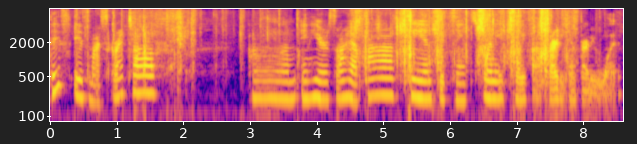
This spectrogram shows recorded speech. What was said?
this is my scratch off um, in here. So I have 5, 10, 15, 20, 25, 30, and 31.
